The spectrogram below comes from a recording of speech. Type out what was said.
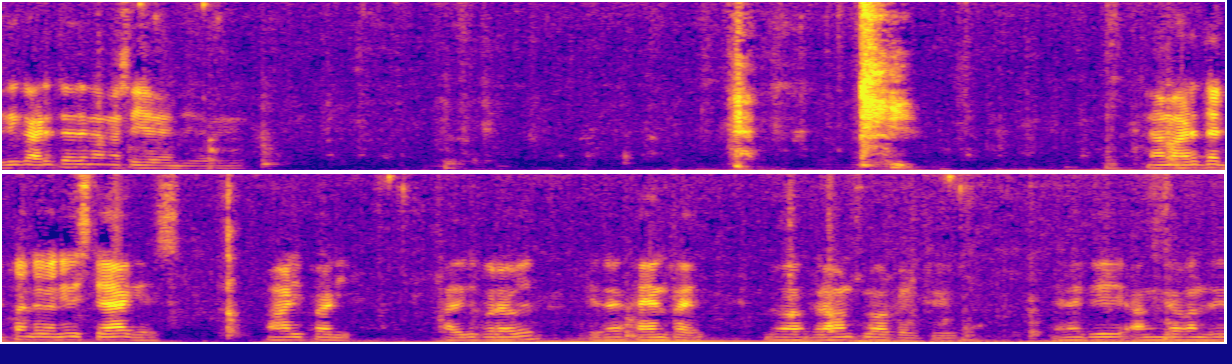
இதுக்கு அடுத்தது நம்ம செய்ய வேண்டியது நாம் அடுத்து அட் பண்ண வேண்டியது ஸ்டேகேஸ் மாடிப்பாடி அதுக்கு பிறகு இது ஹேண்ட் ட்ரைவ் கிரவுண்ட் ஃப்ளோர் போயிட்டு எனக்கு அங்கே வந்து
